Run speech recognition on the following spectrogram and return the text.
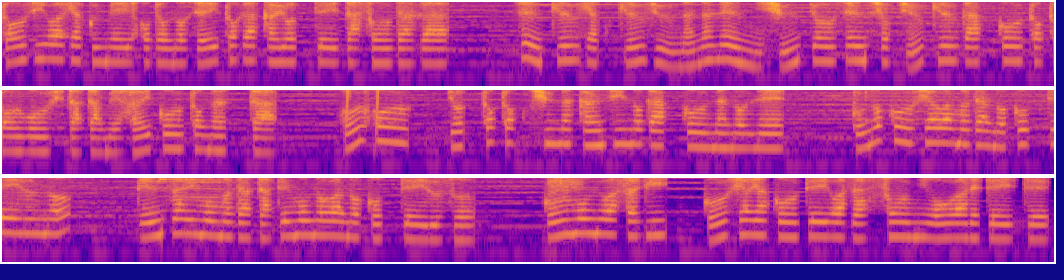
当時は100名ほどの生徒が通っていたそうだが、1997年に春朝鮮初中級学校と統合したため廃校となった。ほうほう、ちょっと特殊な感じの学校なのね。この校舎はまだ残っているの？現在もまだ建物は残っているぞ。校門は錆び、校舎や校庭は雑草に覆われていて、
